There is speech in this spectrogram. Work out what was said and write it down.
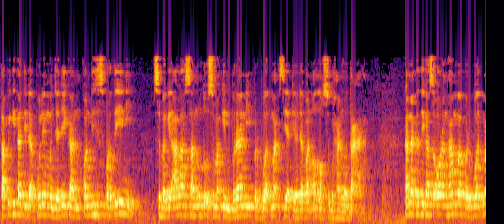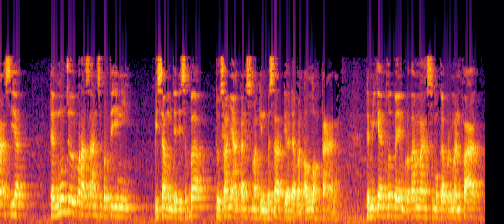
Tapi kita tidak boleh menjadikan kondisi seperti ini sebagai alasan untuk semakin berani berbuat maksiat di hadapan Allah Subhanahu wa taala. Karena ketika seorang hamba berbuat maksiat dan muncul perasaan seperti ini, bisa menjadi sebab dosanya akan semakin besar di hadapan Allah Ta'ala. Demikian khutbah yang pertama, semoga bermanfaat.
